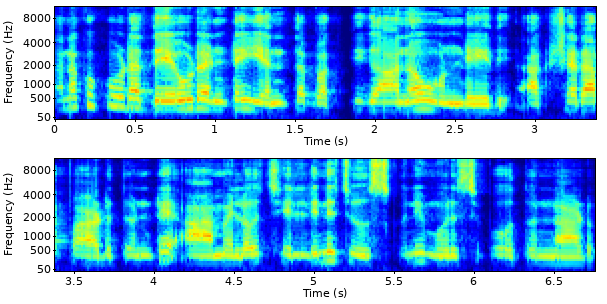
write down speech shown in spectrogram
తనకు కూడా దేవుడంటే ఎంత భక్తిగానో ఉండేది. అక్షర పాడుతుంటే ఆమెలో చెల్లిని చూసుకుని మురిసిపోతున్నాడు.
